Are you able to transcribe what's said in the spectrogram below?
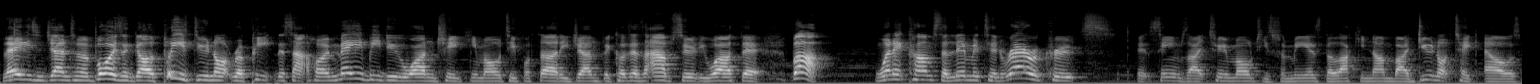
Ladies and gentlemen, boys and girls, please do not repeat this at home. Maybe do one cheeky multi for 30 gems because it's absolutely worth it. But when it comes to limited rare recruits, it seems like two multis for me is the lucky number. I do not take L's.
